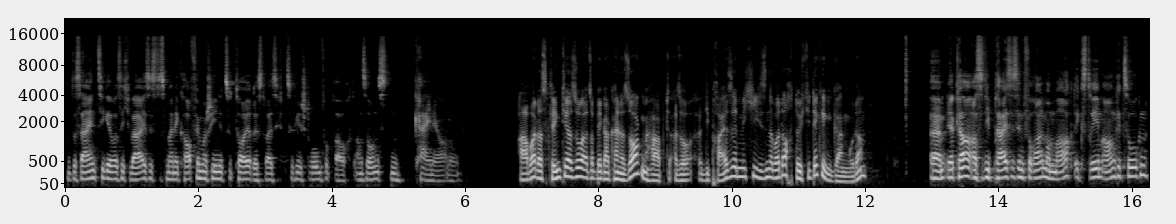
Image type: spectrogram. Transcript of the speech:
Und das Einzige, was ich weiß, ist, dass meine Kaffeemaschine zu teuer ist, weil sie zu viel Strom verbraucht. Ansonsten keine Ahnung. Aber das klingt ja so, als ob ihr gar keine Sorgen habt. Also die Preise, Michi, die sind aber doch durch die Decke gegangen, oder? Ähm, ja klar, also die Preise sind vor allem am Markt extrem angezogen.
